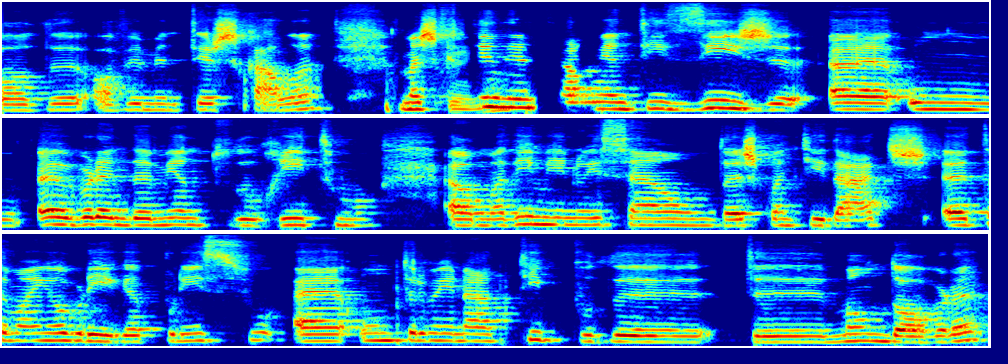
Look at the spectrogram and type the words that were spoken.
pode, obviamente, ter escala, mas que Sim. tendencialmente exige uh, um abrandamento do ritmo, uh, uma diminuição das quantidades, uh, também obriga, por isso, a um determinado tipo de, de mão de obra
